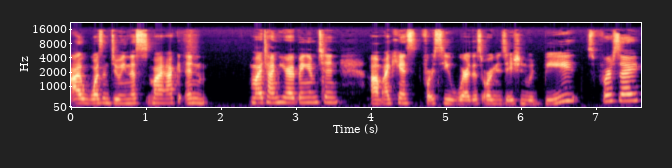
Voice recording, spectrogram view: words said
I wasn't doing this my in my time here at Binghamton, um, I can't foresee where this organization would be per se.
